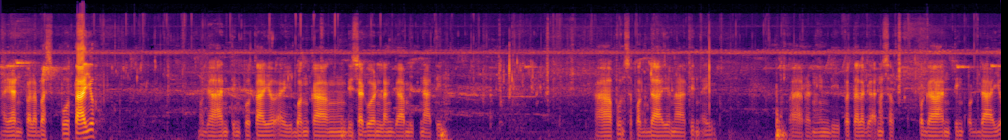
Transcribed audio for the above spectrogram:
Ayan palabas po tayo maghahunting po tayo ay bangkang disaguan lang gamit natin. Kahapon sa pagdayo natin ay parang hindi pa talaga ano sa paghahunting pagdayo.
